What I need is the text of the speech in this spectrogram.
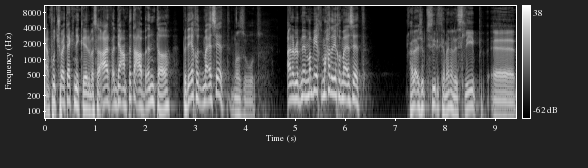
يعني فوت شوي technical بس اعرف قد إيه عم تتعب أنت بدي اخذ مقاسات. مزبوط أنا بلبنان ما بياخذ ما حدا ياخذ مقاسات. هلأ جبت سيره كمان ال sleep آه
